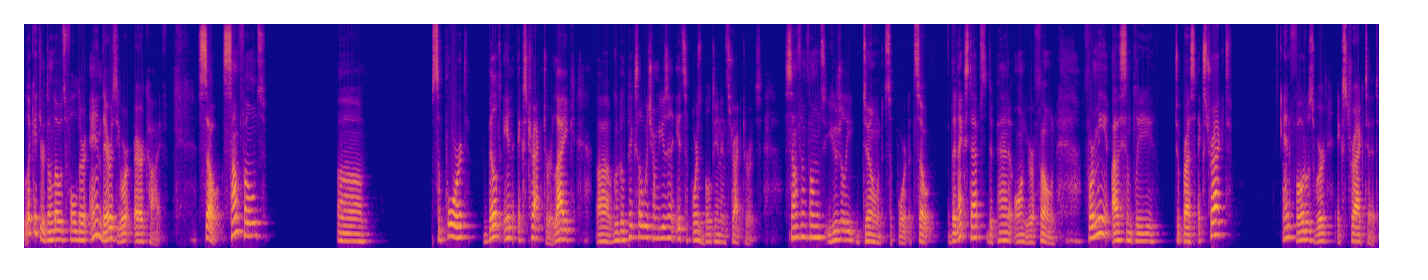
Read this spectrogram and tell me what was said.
look at your downloads folder, and there's your archive. So some phones uh, support built-in extractor like uh, Google Pixel, which I'm using, it supports built-in extractors. Samsung phones usually don't support it. So the next steps depend on your phone. For me, I simply to press extract and photos were extracted.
